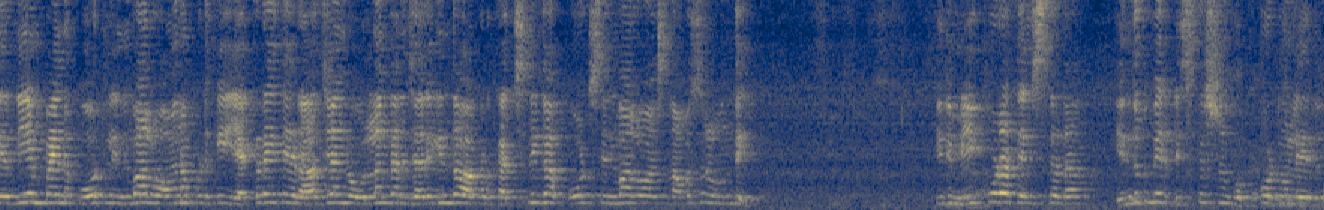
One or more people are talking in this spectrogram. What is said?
నిర్ణయం పైన కోర్టులు ఇన్వాల్వ్ అవునప్పటికీ ఎక్కడైతే రాజ్యాంగ ఉల్లంఘన జరిగిందో అక్కడ ఖచ్చితంగా కోర్ట్స్ ఇన్వాల్వ్ అవ్వాల్సిన అవసరం ఉంది. ఇది మీకు కూడా తెలుసు కదా. ఎందుకు మీరు డిస్కషన్ ఒప్పుకోవటం లేదు?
